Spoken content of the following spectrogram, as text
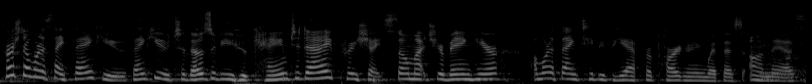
First, I want to say thank you. Thank you to those of you who came today. Appreciate so much your being here. I want to thank TPPF for partnering with us on this.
